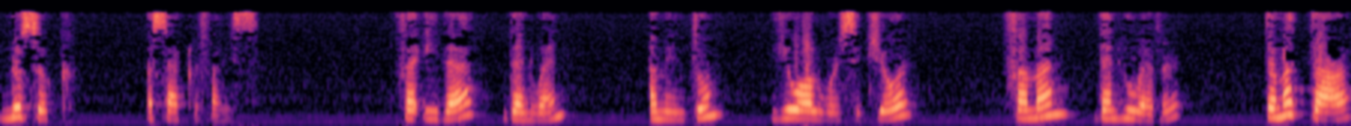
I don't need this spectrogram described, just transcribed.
nusuk, a sacrifice. فَإِذَا, then when, أَمِنْتُمْ, you all were secure, فَمَنْ, then whoever, تَمَتَّعَ,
